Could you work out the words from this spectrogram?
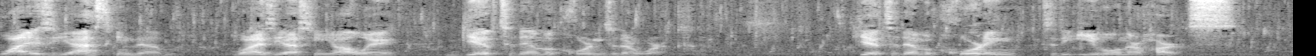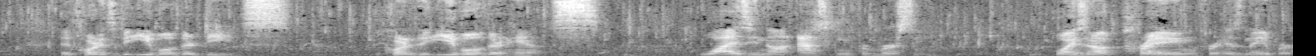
why is he asking them? Why is he asking Yahweh? Give to them according to their work. Give to them according to the evil in their hearts, according to the evil of their deeds, according to the evil of their hands. Why is he not asking for mercy? Why is he not praying for his neighbor?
